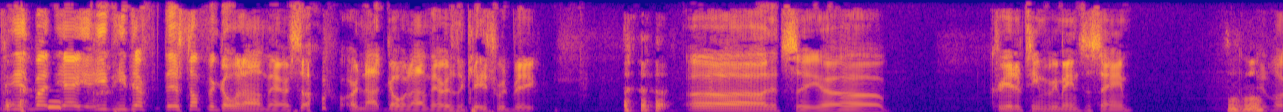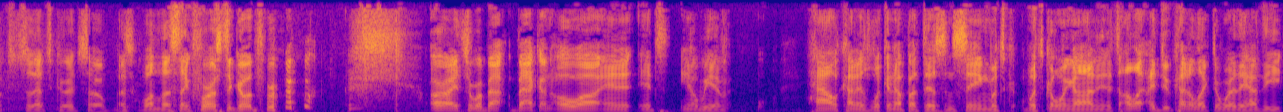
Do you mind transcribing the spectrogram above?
but yeah, he, he def, there's something going on there, so or not going on there, as the case would be. uh, let's see. Uh, creative team remains the same. Mm-hmm. It looks so that's good. So that's one less thing for us to go through. All right, so we're back back on Oa, and it, it's you know we have Hal kind of looking up at this and seeing what's what's going on. It's I, I do kind of like the way they have the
